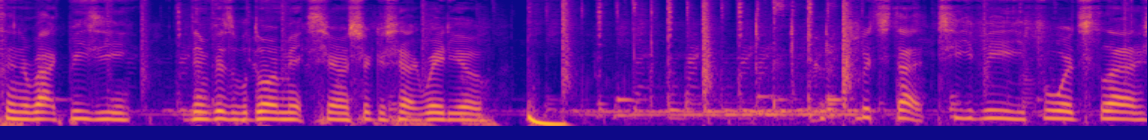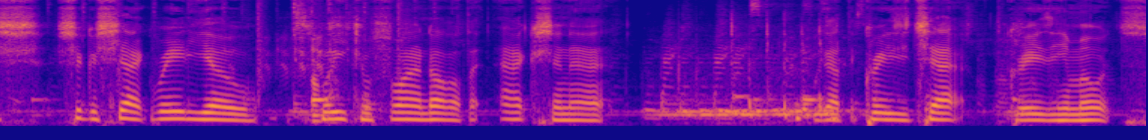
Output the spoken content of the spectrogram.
Listening to Rock Beezy, the Invisible Door Mix here on Sugar Shack Radio. Twitch.tv forward slash Sugar Shack Radio. where you can find all the action at. We got the crazy chat, crazy emotes.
